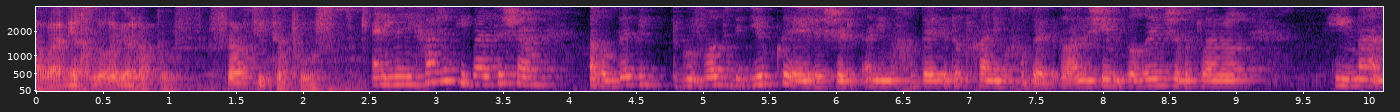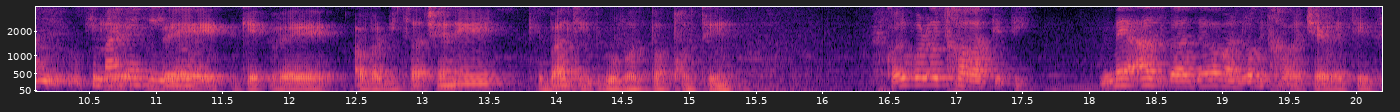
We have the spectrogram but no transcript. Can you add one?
אבל אני אחזור רגע לפוסט. שמתי את הפוסט. אני מניחה שקיבלת שם הרבה תגובות בדיוק כאלה של אני מחבקת אותך, אני מחבקת אותך. אנשים זרים שבכלל לא... כי מה, כי מה אני אגיד? אבל מצד שני, קיבלתי תגובות בפרטי. קודם כל לא התחרטתי. מאז ועד היום אני לא מתחרט שהעליתי את זה.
